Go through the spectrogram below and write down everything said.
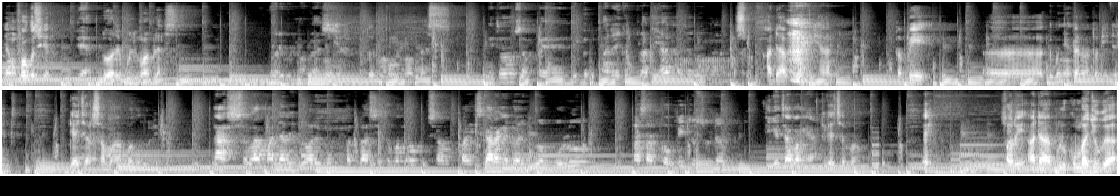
yang fokus ya? Ya, 2015 2015. iya 2015 Itu sampai ada ikut pelatihan atau ada pelatihan. Tapi eh, kebanyakan otodidak diajar sama abang. dulu Nah, selama dari 2014 itu Bang Rob sampai sekarang ya 2020 pasar kopi itu sudah tiga cabang ya. tiga cabang eh sorry ada bulukumba juga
